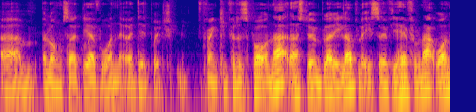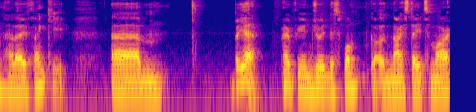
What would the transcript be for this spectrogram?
um, alongside the other one that I did, which thank you for the support on that. That's doing bloody lovely. So if you hear from that one, hello, thank you. Um, but yeah, hope you enjoyed this one. Got a nice day tomorrow,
